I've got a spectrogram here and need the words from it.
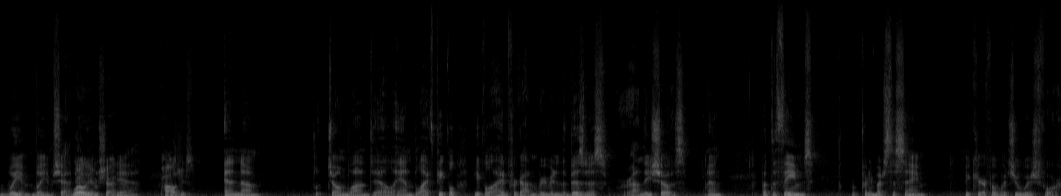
William William Shatner. William Shatner. Yeah. Apologies. and um, Joan Blondell, Ann Blyth, people, people I had forgotten were even in the business were on these shows, and but the themes were pretty much the same. Be careful what you wish for.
